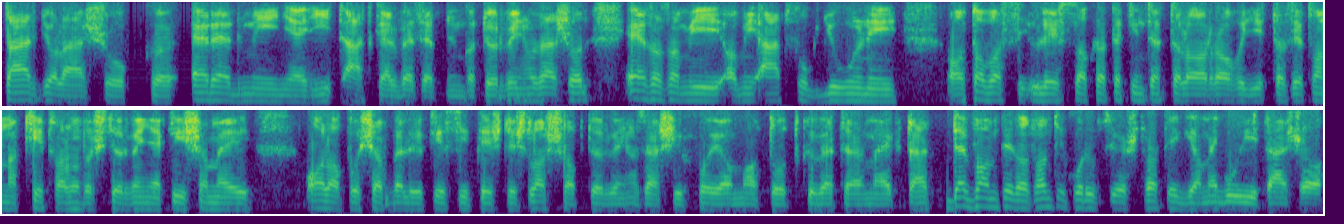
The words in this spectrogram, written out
tárgyalások eredményeit át kell vezetnünk a törvényhozáson. Ez az, ami, ami át fog gyúlni a tavaszi ülésszakra tekintettel arra, hogy itt azért vannak kétharmados törvények is, amely alaposabb előkészítést és lassabb törvényhozási folyamatot követel meg. Tehát, de van például az antikorrupciós stratégia megújítása,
